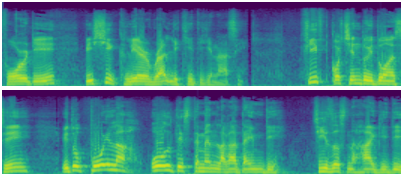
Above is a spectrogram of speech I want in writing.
four দি লিখি দি কিনে আছে ফিফ্থ কুৱেশ্যনটো এইটো আছে এইটো পইলা অল্ড টেষ্টেমেণ্ট লগা টাইম দি জিজাছ নাহাগি দি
